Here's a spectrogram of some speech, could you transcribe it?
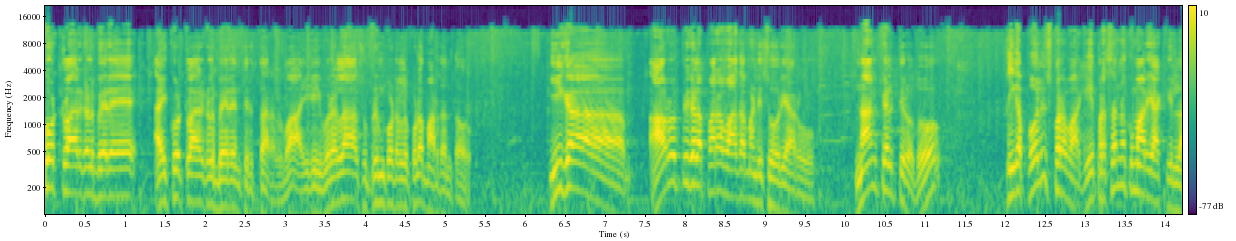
ಕೋರ್ಟ್ ಲಾಯರ್ಗಳು ಬೇರೆ, ಹೈಕೋರ್ಟ್ ಲಾಯರ್ಗಳು ಬೇರೆ ಅಂತ ಇರ್ತಾರಲ್ವಾ? ಈಗ ಇವರೆಲ್ಲ ಸುಪ್ರೀಂ ಕೋರ್ಟಲ್ಲೂ ಕೂಡ ಮಾಡಿದಂಥವ್ರು. ಈಗ ಆರೋಪಿಗಳ ಪರ ವಾದ ಮಂಡಿಸೋರು ಯಾರು? ನಾನು ಕೇಳ್ತಿರೋದು, ಈಗ ಪೊಲೀಸ್ ಪರವಾಗಿ ಪ್ರಸನ್ನ ಕುಮಾರ್ ಯಾಕಿಲ್ಲ,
